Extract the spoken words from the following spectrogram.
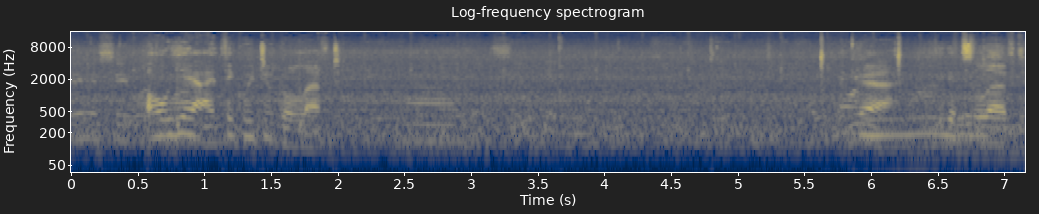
Let me see. What Oh yeah, I think we do go left. Uh, let's see. Yeah, I think it's left.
